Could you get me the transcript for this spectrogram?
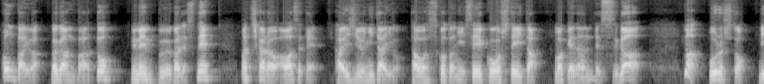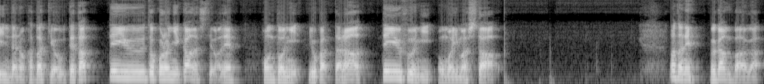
今回はガガンバーとメメンプーがですね、まあ、力を合わせて怪獣2体を倒すことに成功していたわけなんですが、まあ、ウォルシュとリンダの仇を撃てたっていうところに関してはね、本当に良かったなっていう風に思いました。またね、ガガンバーが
